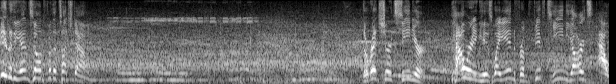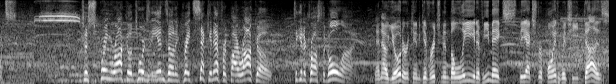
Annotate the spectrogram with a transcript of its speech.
into the end zone for the touchdown. The redshirt senior powering his way in from 15 yards out. To spring Rocco towards the end zone, and great second effort by Rocco to get across the goal line. And now Yoder can give Richmond the lead if he makes the extra point, which he does.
